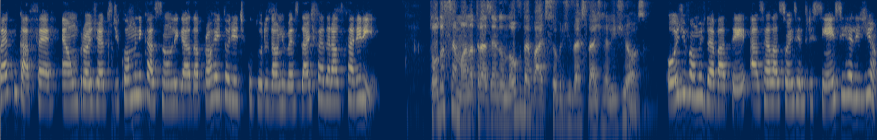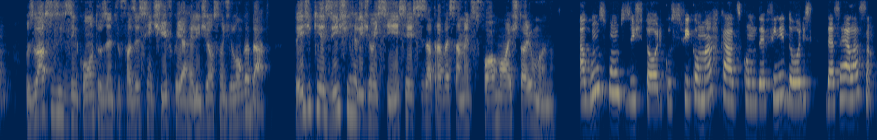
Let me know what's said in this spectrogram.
Fé com Café é um projeto de comunicação ligado à Pró-Reitoria de Cultura da Universidade Federal do Cariri. Toda semana trazendo um novo debate sobre diversidade religiosa. Hoje vamos debater as relações entre ciência e religião. Os laços e desencontros entre o fazer científico e a religião são de longa data. Desde que existe religião e ciência, esses atravessamentos formam a história humana. Alguns pontos históricos ficam marcados como definidores dessa relação,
